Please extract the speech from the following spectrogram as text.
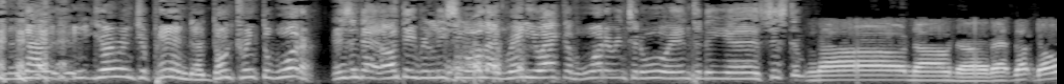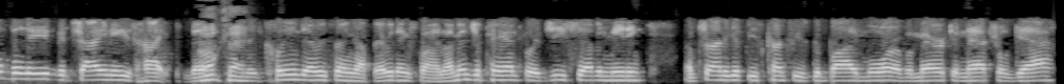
Now you're in Japan. Uh, don't drink the water. Isn't that? Aren't they releasing all that radioactive water into the into the uh, system? no, no, no. That don't, don't believe the Chinese hype. They, Okay. they cleaned everything up. Everything's fine. I'm in Japan for a G7 meeting. I'm trying to get these countries to buy more of American natural gas.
